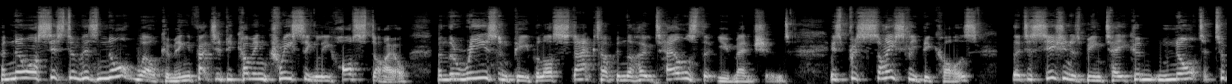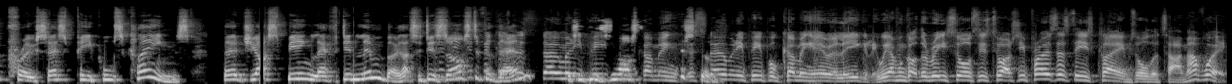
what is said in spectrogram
And no, our system is not welcoming. In fact, it's become increasingly hostile. And the reason people are stacked up in the hotels that you mentioned is precisely because the decision has been taken not to process people's claims. They're just being left in limbo. That's a disaster for them. There's so many people coming. There's so many people coming here illegally. We haven't got the resources to actually process these claims all the time, have we?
